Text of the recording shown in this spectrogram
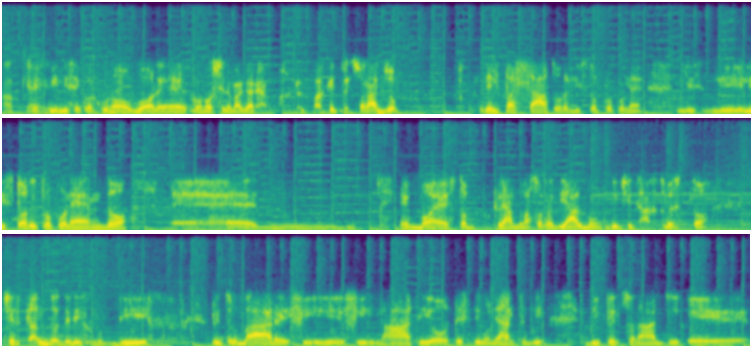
Okay. E quindi se qualcuno vuole conoscere magari qualche personaggio del passato, ora li sto, propone- li, li, li sto riproponendo eh, e boh, sto creando una sorta di album digitale dove sto cercando di, di ritrovare fi, filmati o testimonianze di, di, personaggi che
